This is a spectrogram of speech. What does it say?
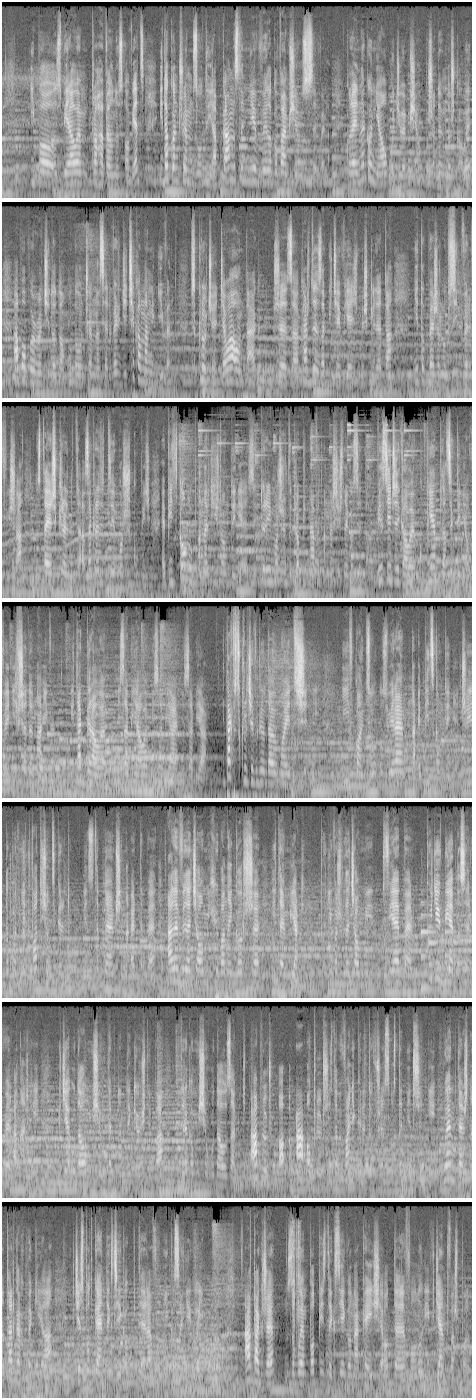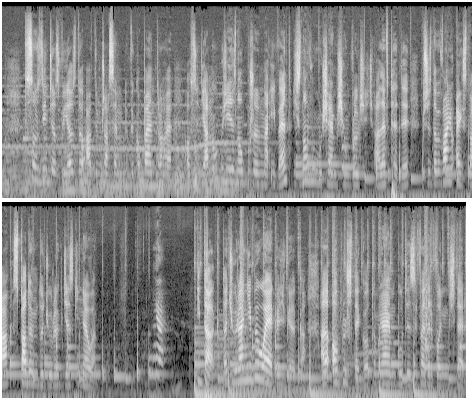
I pozbierałem trochę wełny z owiec i dokończyłem złote jabłka, a następnie wylogowałem się z serwera. Kolejnego dnia obudziłem się, poszedłem do szkoły, a po powrocie do domu dołączyłem na serwer, gdzie czekał na mnie event. W skrócie, działa on tak, że za każde zabicie wiedźmy, szkieleta, nietoperza lub silverfisha dostajesz kredyty, a za kredyty możesz kupić epicką lub anarchiczną dynię, z której możesz wydropić nawet anarchicznego seta. Więc nie czekałem, kupiłem placek dyniowy i wszedłem na event. I tak grałem, i zabijałem, i zabijałem, i zabijałem. I tak w skrócie wyglądały moje trzy dni. I w końcu uzbierałem na epicką dynię, czyli dokładnie 2000 kredytów, więc stepnąłem się na RTP, ale wyleciało mi chyba najgorsze item jaki ponieważ wyleciało mi dwie perły. Później wbiłem na serwer Anarchii, gdzie udało mi się tepnąć do jakiegoś typa, którego mi się udało zabić. A oprócz, o, a oprócz zdobywania kredytów przez ostatnie 3 dni, byłem też na targach PGA, gdzie spotkałem Dexiego, Petera, Fomiego, Sagiego i Pola. A także zdobyłem podpis Dexiego na case'ie od telefonu i widziałem twarz Pola. To są zdjęcia z wyjazdu, a tymczasem wykopałem trochę obsydianu, później znowu poszedłem na event i znowu musiałem się wrócić, ale wtedy przy zdobywaniu expa spadłem do dziury, gdzie zginęłem. Nie. Tak, ta dziura nie była jakaś wielka, ale oprócz tego to miałem buty z Feather Falling 4,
